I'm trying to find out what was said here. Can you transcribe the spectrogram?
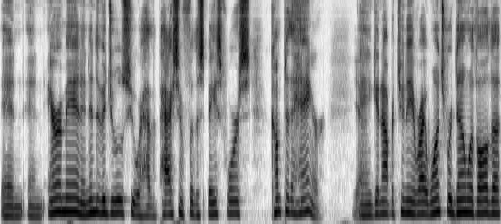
and and airmen and individuals who have a passion for the space force come to the hangar Yeah. and get an opportunity. Right once we're done with all the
